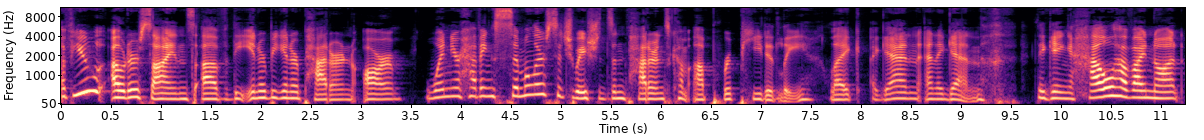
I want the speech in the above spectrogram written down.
A few outer signs of the inner beginner pattern are when you're having similar situations and patterns come up repeatedly, like again and again, thinking, How have I not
